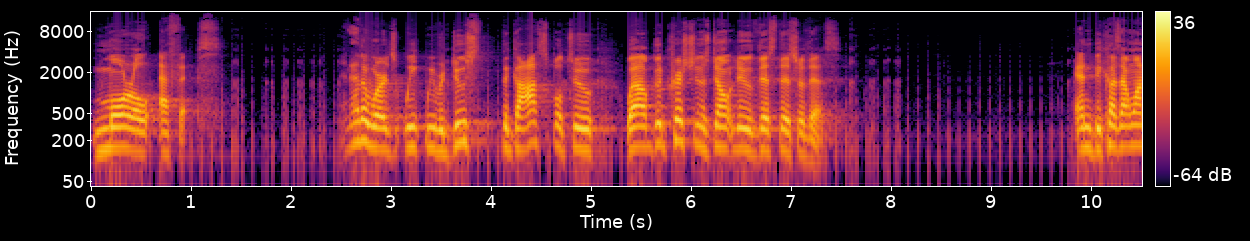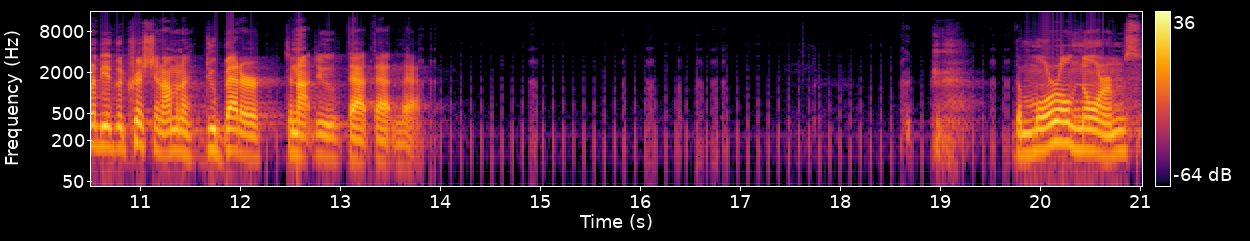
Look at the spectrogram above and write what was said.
moral ethics. In other words, we, we reduce the gospel to, well, good Christians don't do this, this, or this. And because I want to be a good Christian, I'm going to do better to not do that, that, and that. The moral norms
